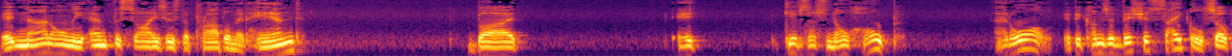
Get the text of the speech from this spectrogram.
it not only emphasizes the problem at hand, but it gives us no hope at all. It becomes a vicious cycle. So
